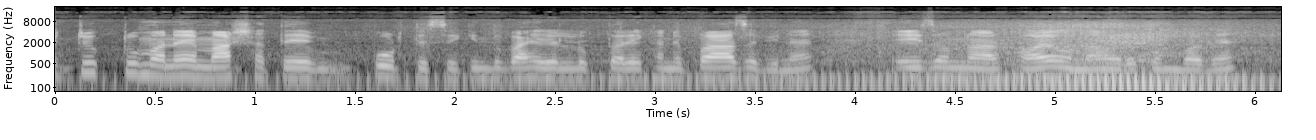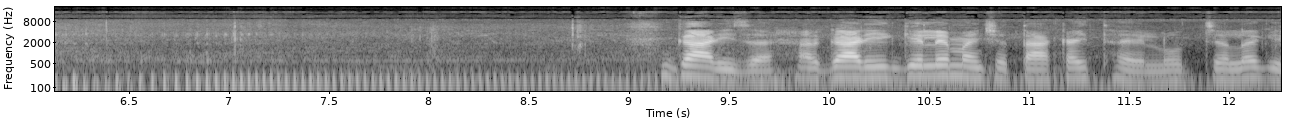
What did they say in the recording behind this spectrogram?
একটু একটু মানে মার সাথে পড়তেছে, কিন্তু বাহিরের লোক তো আর এখানে পাওয়া যাবে না। এই জন্য আর হয়ও না ওরকমভাবে। গাড়ি যায়, আর গাড়ি গেলে মানুষের তাকাই থাকে, লজ্জা লাগে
